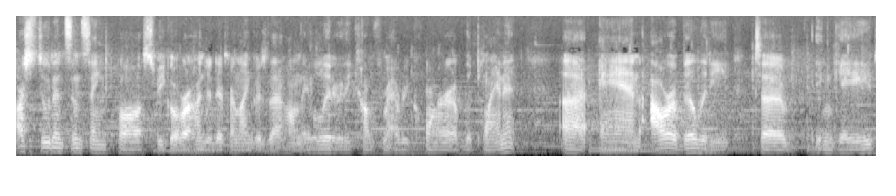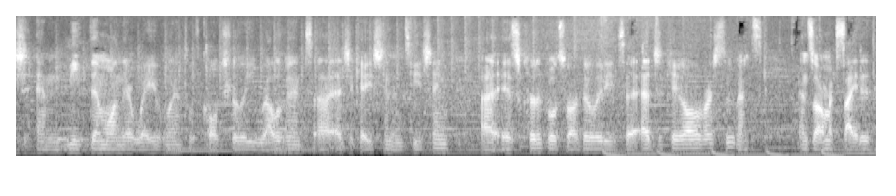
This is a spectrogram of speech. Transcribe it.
Our students in St. Paul speak over 100 different languages at home. They literally come from every corner of the planet. Uh, and our ability to engage and meet them on their wavelength with culturally relevant uh, education and teaching uh, is critical to our ability to educate all of our students. And so I'm excited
